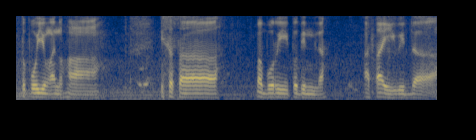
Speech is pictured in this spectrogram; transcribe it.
Ito po yung ano ha, isa sa paborito din nila. Atay with uh,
